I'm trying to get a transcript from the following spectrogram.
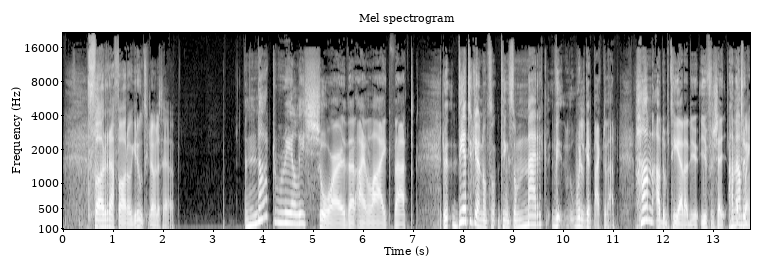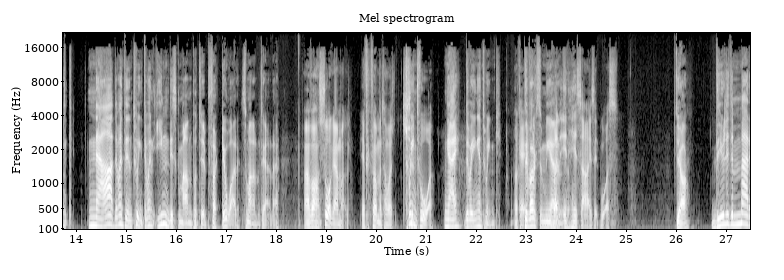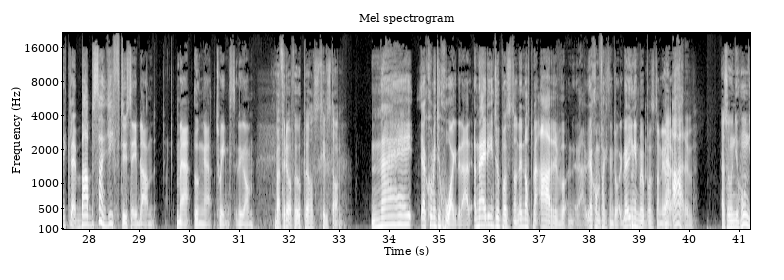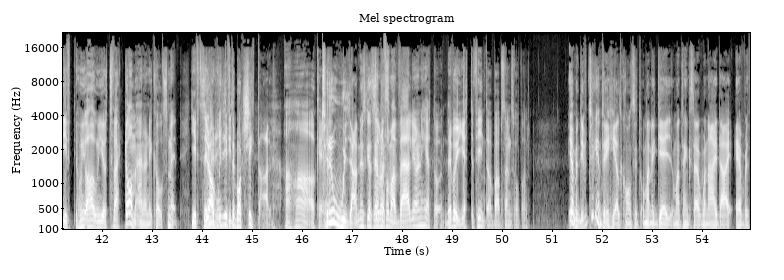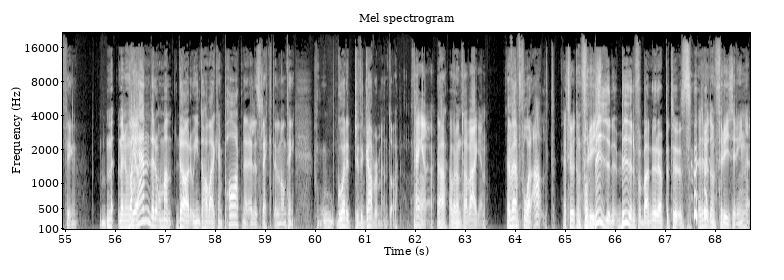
Förra Farao Groth skulle jag vilja säga. Not really sure that I like that. Vet, Det tycker jag är någonting så märkligt. We'll get back to that. Han adopterade ju i och för sig... Han A twink. Nej, det var inte en twink. Det var en indisk man på typ 40 år som han adopterade. Ja, var han så gammal? Jag fick för mig att han var 22. Nej, det var ingen twink. Okej. Det var liksom mer... But in his eyes it was. Ja. Det är ju lite märkligt. Babsan gifter ju sig ibland med unga twinks. Liksom. Varför då? För uppehållstillstånd? Nej, jag kommer inte ihåg det där. Nej, det är inte uppehållstillstånd. Det är något med arv. Jag kommer faktiskt inte ihåg. Det har inget med uppehållstillstånd att Med göra. arv? Alltså hon, hon, gift, hon, ja, hon gör tvärtom Anna Nicole Smith. Gifte sig Ja, med hon riktigt... gifte bort sitt arv. Aha, okej. Tror jag. Nu ska jag säga Som jag- form av välgörenhet då? Det var ju jättefint av Babsan i så fall. Ja, men det tycker jag inte är helt konstigt om man är gay och man tänker så här: when I die everything. Men, men Vad gör... händer om man dör och inte har varken partner eller släkt eller någonting? Går det to the government då? Pengarna? Ja. Ja. Var de tar vägen? Vem får allt? Jag tror att de Får fryser... byn, byn får bara, nu är det öppet hus. Jag tror att de fryser inne.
